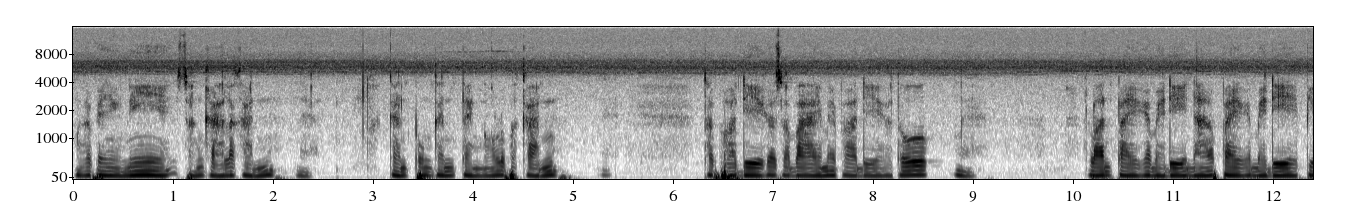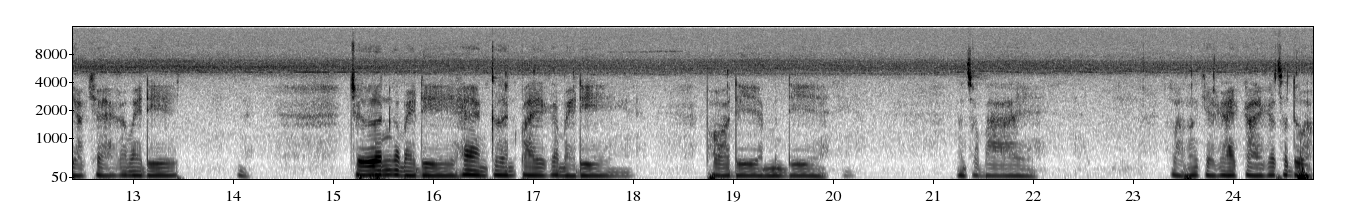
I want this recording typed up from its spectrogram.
มันก็เป็นอย่างนี้สังขารขันการปรุงการแต่งของรูปขันถ้าพอดีก็สบายไม่พอดีก็ทุกข์ ร้อนไปก็ไม่ดีหนาวไปก็ไม่ดี เปียกแฉะก็ไม่ดีชื้นก็ไม่ดี แห้งเกินไปก็ไม่ดี พอดีมันดี มันสบาย เราต้องเกียกายกายก็สะดวก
